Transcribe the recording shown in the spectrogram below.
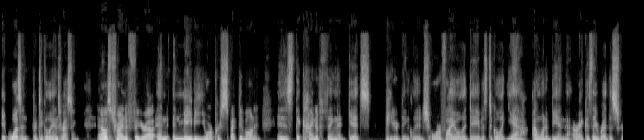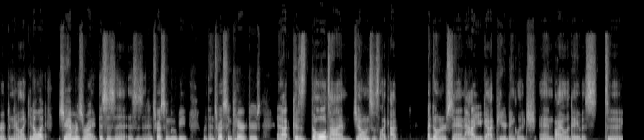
it wasn't particularly interesting. And I was trying to figure out and and maybe your perspective on it is the kind of thing that gets Peter Dinklage or Viola Davis to go like, yeah, I want to be in that, right? Because they read the script and they're like, you know what, Jammer's right. This is a this is an interesting movie with interesting characters, and I because the whole time Jones is like, I I don't understand how you got Peter Dinklage and Viola Davis to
